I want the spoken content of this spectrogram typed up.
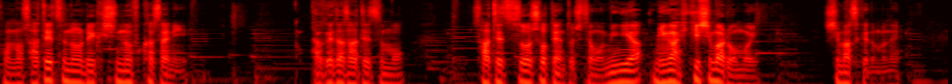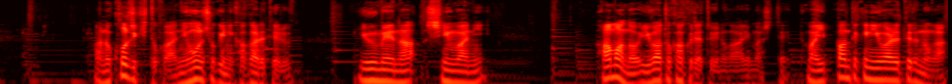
この砂鉄の歴史の深さに武田砂鉄も砂鉄道書店としても身が身が引き締まる思いしますけどもね。あの古事記とか日本書紀に書かれてる有名な神話に天の岩戸隠れというのがありまして、まあ、一般的に言われているのが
